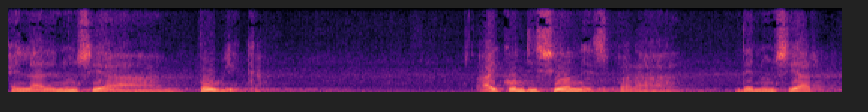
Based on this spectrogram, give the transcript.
en la denuncia pública. Hay condiciones para denunciar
